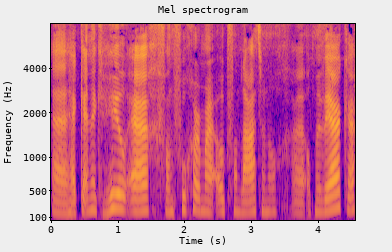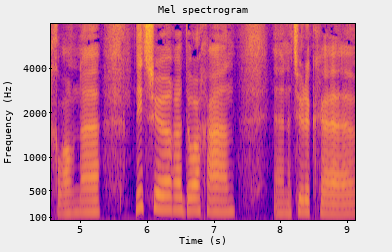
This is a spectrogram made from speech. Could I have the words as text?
Uh, herken ik heel erg van vroeger, maar ook van later nog uh, op mijn werk. Hè. Gewoon niet zeuren, doorgaan. Uh, natuurlijk uh,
